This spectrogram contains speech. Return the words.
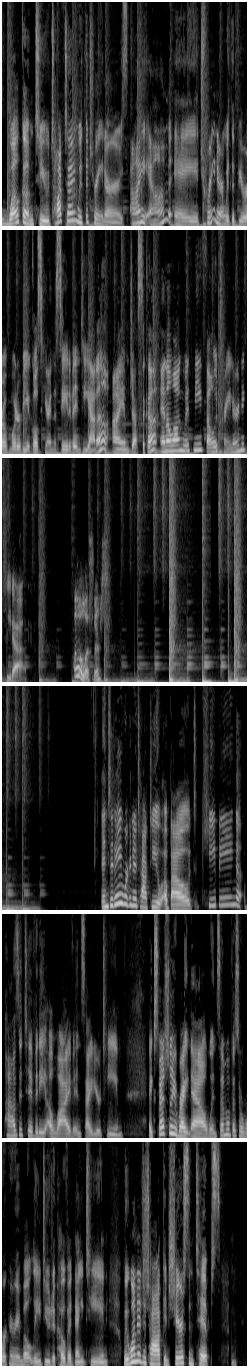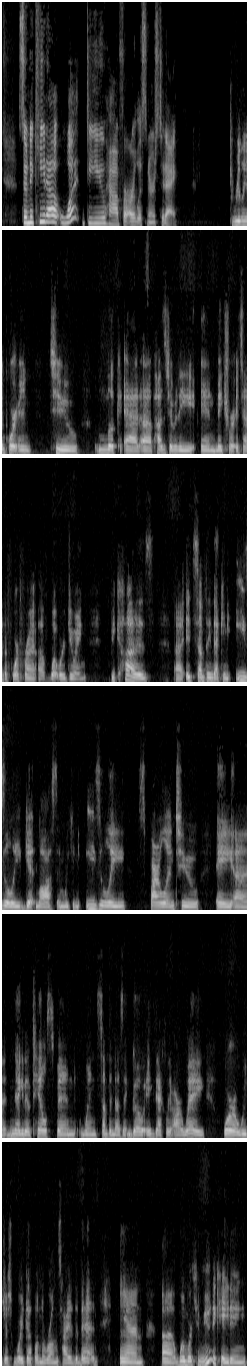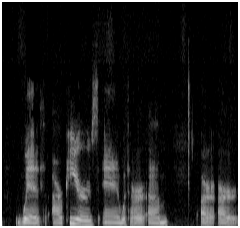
Welcome to Talk Time with the Trainers. I am a trainer with the Bureau of Motor Vehicles here in the state of Indiana. I am Jessica, and along with me, fellow trainer Nikita. Hello, listeners. And today we're going to talk to you about keeping positivity alive inside your team especially right now when some of us are working remotely due to COVID 19. We wanted to talk and share some tips so, Nikita, what do you have for our listeners today? It's really important to look at uh, positivity and make sure it's at the forefront of what we're doing because uh, it's something that can easily get lost and we can easily spiral into a uh, negative tailspin when something doesn't go exactly our way or we just wake up on the wrong side of the bed. And uh, when we're communicating, with our peers and with our um, our our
